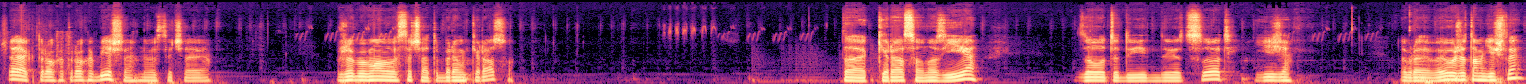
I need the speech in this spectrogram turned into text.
Ще як трохи, трохи більше не вистачає. Вже би мало вистачати. Беремо кірасу. Так, кіраса у нас є. Золото 2900, їжа. Добре, ви вже там дійшли?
